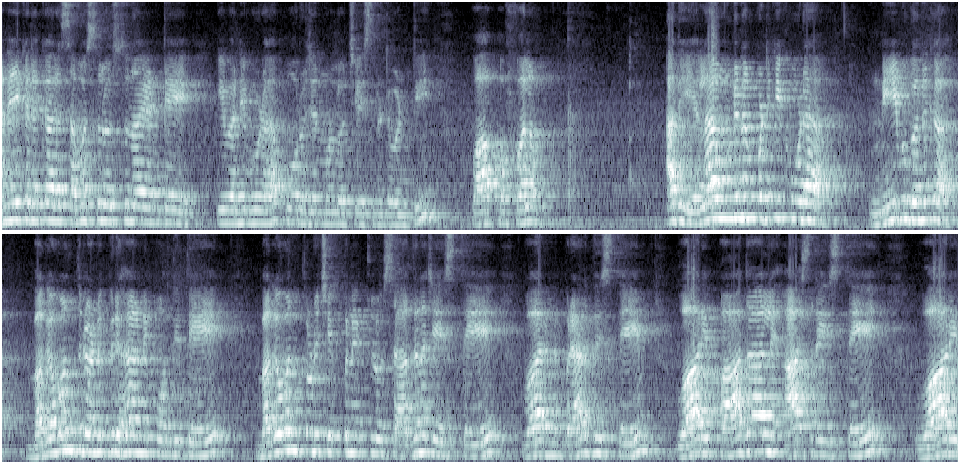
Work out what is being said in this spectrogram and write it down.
అనేక రకాల సమస్యలు వస్తున్నాయంటే ఇవన్నీ కూడా పూర్వజన్మల్లో చేసినటువంటి పాపఫలం. అది ఎలా ఉండినప్పటికీ కూడా నీవు గనుక భగవంతుడి అనుగ్రహాన్ని పొందితే భగవంతుడు చెప్పినట్లు సాధన చేస్తే వారిని ప్రార్థిస్తే వారి పాదాల్ని ఆశ్రయిస్తే వారి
